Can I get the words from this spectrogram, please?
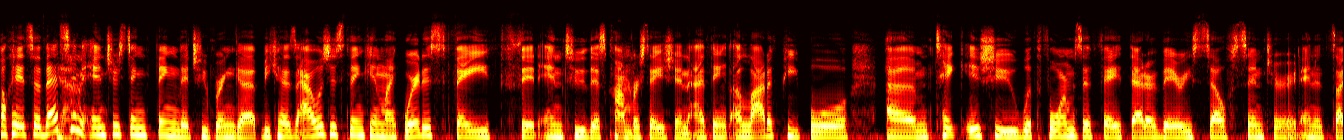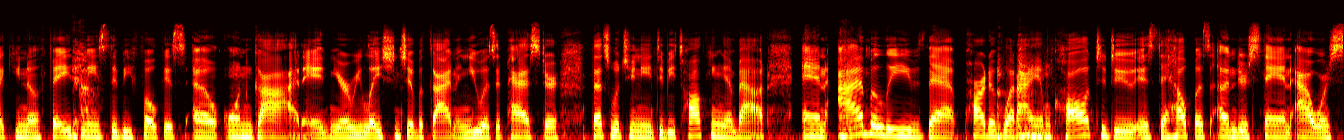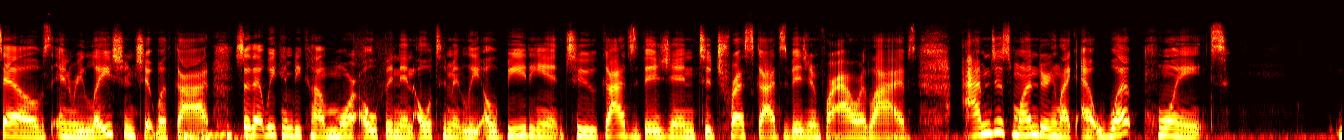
Okay, so that's yeah. an interesting thing that you bring up because I was just thinking, like, where does faith fit into this conversation? I think a lot of people um, take issue with forms of faith that are very self centered. And it's like, you know, faith yeah. needs to be focused uh, on God and your relationship with God and you as a pastor. That's what you need to be talking about. And I believe that part of what I am called to do is to help us understand ourselves in relationship with God so that we can be become more open and ultimately obedient to God's vision, to trust God's vision for our lives. I'm just wondering, like, at what point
